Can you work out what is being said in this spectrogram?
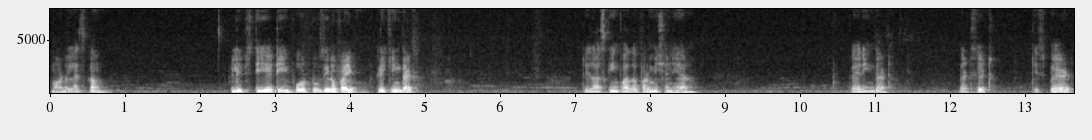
model has come. Philips TAT4205 clicking that. It is asking for the permission here. Pairing that. That's it. It is paired.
